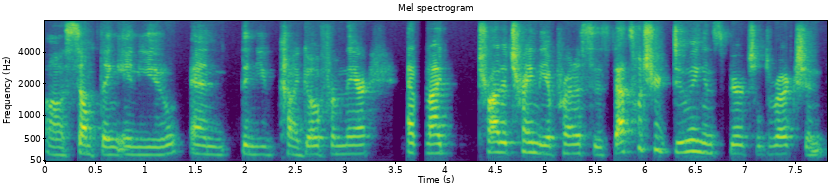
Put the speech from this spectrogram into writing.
uh, something in you and then you kind of go from there. And i try to train the apprentices. That's what you're doing in spiritual direction.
